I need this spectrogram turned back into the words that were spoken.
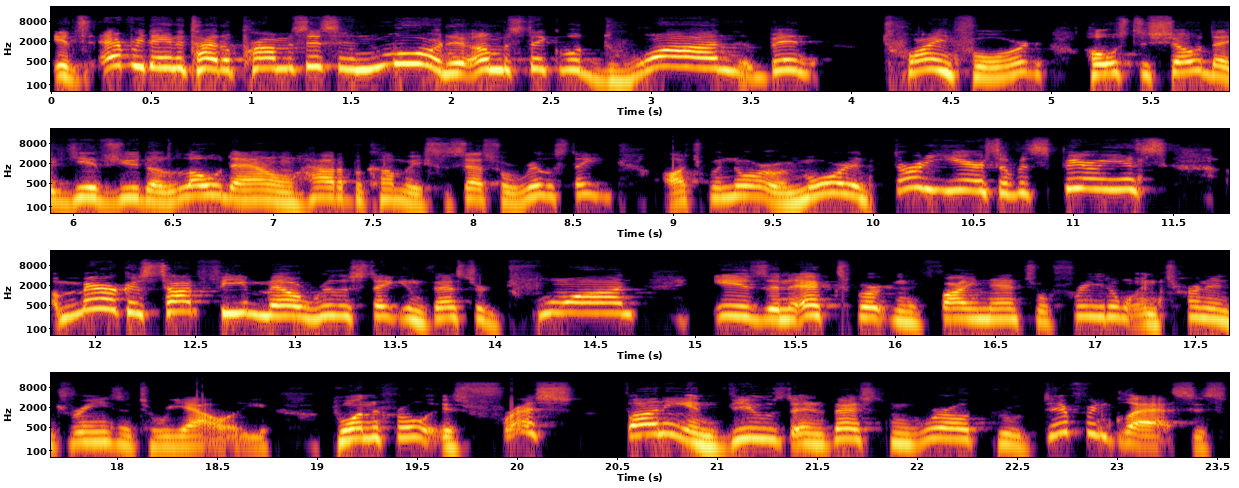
It's Everyday in the Title Promises and more. The unmistakable Dwan Ben Twyford hosts a show that gives you the lowdown on how to become a successful real estate entrepreneur with more than 30 years of experience. America's top female real estate investor, Dwan, is an expert in financial freedom and turning dreams into reality. Wonderful is fresh, funny, and views the investing world through different glasses.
